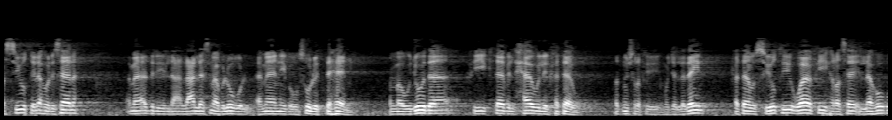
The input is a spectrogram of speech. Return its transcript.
والسيوطي له رسالة ما أدري لعل اسمها بلوغ الأماني بوصول التهاني موجودة في كتاب الحاوي للفتاوى قد نشر في مجلدين فتاوى السيوطي وفيه رسائل له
